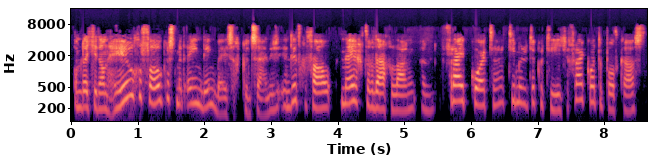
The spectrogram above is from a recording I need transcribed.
omdat je dan heel gefocust met één ding bezig kunt zijn. Dus in dit geval 90 dagen lang een vrij korte, 10 minuten kwartiertje, vrij korte podcast.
